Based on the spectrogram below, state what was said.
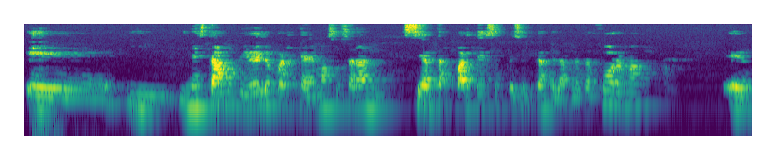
eh, y, necesitamos developers que además usaran ciertas partes específicas de la plataforma. Em,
